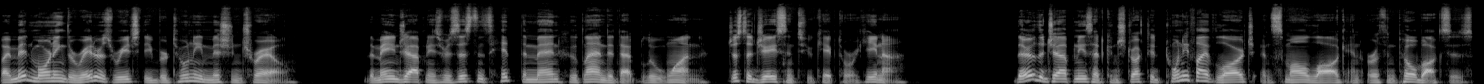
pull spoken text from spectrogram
By mid morning, the raiders reached the Buretoni Mission Trail. The main Japanese resistance hit the men who landed at Blue 1, just adjacent to Cape Torokina. There, the Japanese had constructed 25 large and small log and earthen pillboxes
